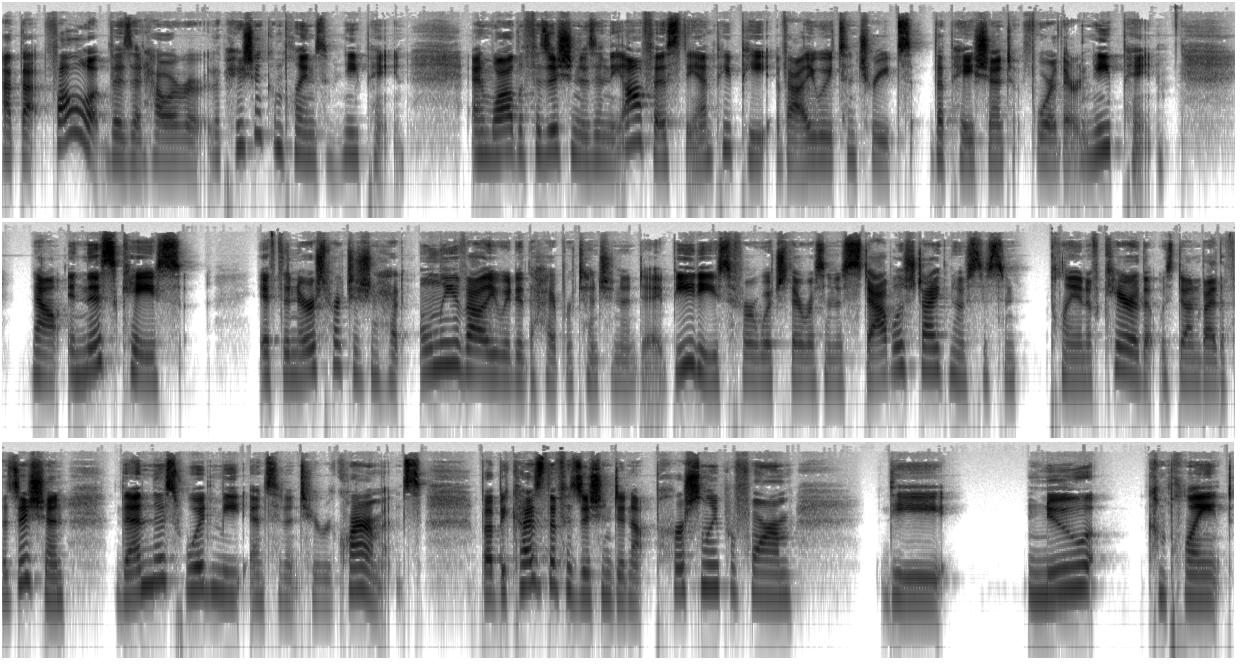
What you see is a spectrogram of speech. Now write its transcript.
At that follow up visit, however, the patient complains of knee pain. And while the physician is in the office, the NPP evaluates and treats the patient for their knee pain. Now, in this case, if the nurse practitioner had only evaluated the hypertension and diabetes, for which there was an established diagnosis and plan of care that was done by the physician, then this would meet incident to requirements. But because the physician did not personally perform the new complaint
